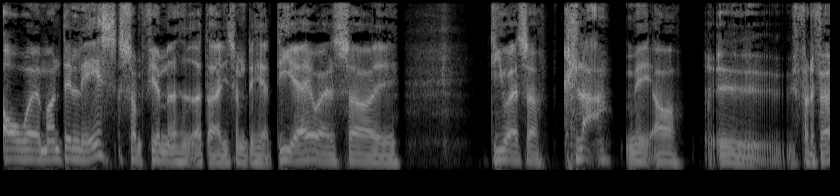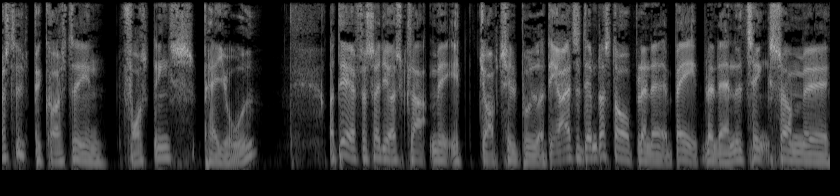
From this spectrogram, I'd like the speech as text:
Og øh, Mondelez, som firmaet hedder, der er ligesom det her, de er jo altså, øh, de er jo altså klar med at øh, for det første bekoste en forskningsperiode, og derefter så er de også klar med et jobtilbud. Og det er altså dem, der står blandt, bag blandt andet ting som, øh,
